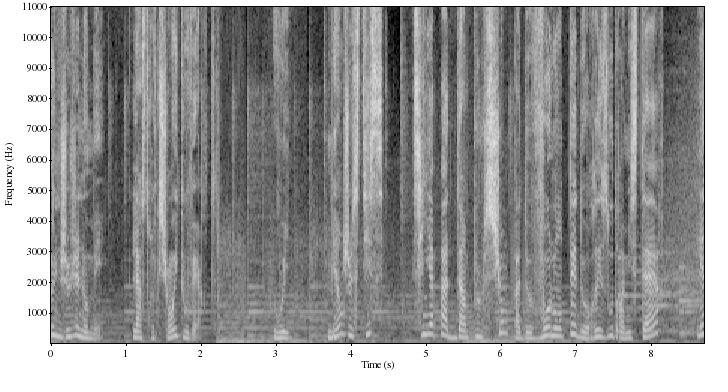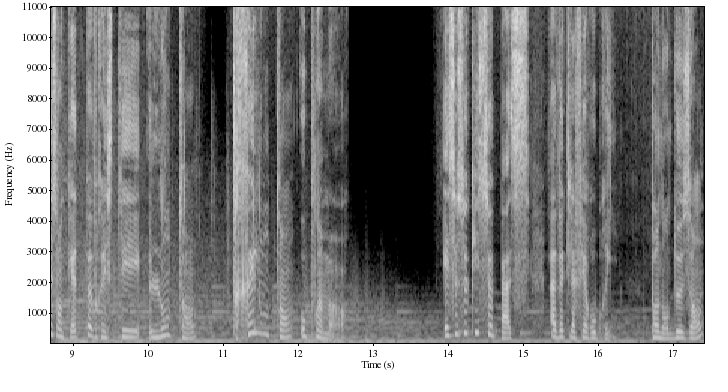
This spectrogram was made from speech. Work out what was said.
une juge est nommée. L'instruction est ouverte. Oui, mais en justice, s'il n'y a pas d'impulsion, pas de volonté de résoudre un mystère, les enquêtes peuvent rester longtemps, très longtemps au point mort. Et c'est ce qui se passe avec l'affaire Aubry. Pendant deux ans,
